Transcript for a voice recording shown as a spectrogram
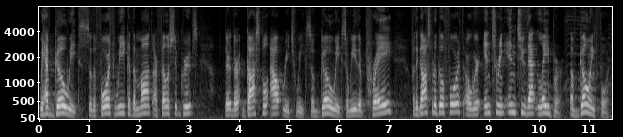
we have Go Weeks. So the fourth week of the month, our fellowship groups, they're, they're gospel outreach weeks. So Go Week. So we either pray for the gospel to go forth or we're entering into that labor of going forth.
